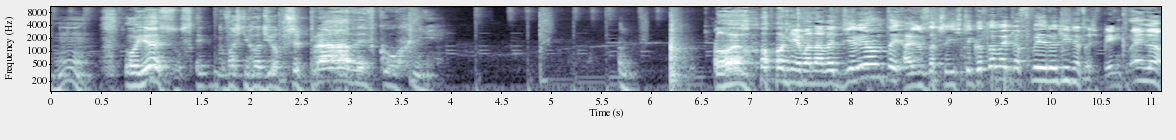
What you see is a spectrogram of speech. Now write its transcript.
Mm. O Jezus, właśnie chodzi o przyprawy w kuchni. O, nie ma nawet dziewiątej, a już zaczęliście gotować dla swojej rodziny coś pięknego.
